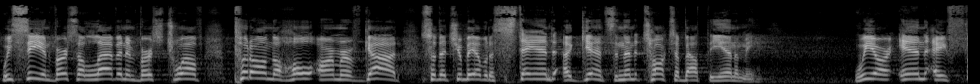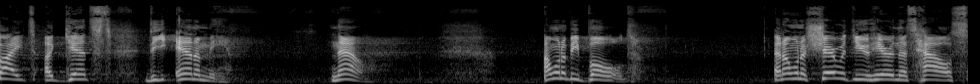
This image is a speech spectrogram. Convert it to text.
we see in verse 11 and verse 12, put on the whole armor of God so that you'll be able to stand against. And then it talks about the enemy. We are in a fight against the enemy. Now, I want to be bold. And I want to share with you here in this house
